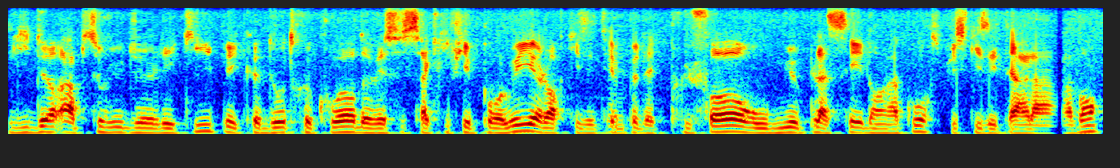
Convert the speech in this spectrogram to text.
leader absolu de l'équipe et que d'autres coureurs devaient se sacrifier pour lui alors qu'ils étaient peut-être plus forts ou mieux placés dans la course puisqu'ils étaient à l'avant.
